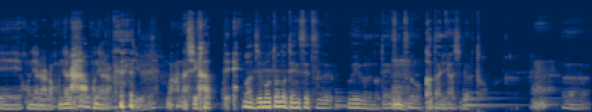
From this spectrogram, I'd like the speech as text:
えーほにゃららほにゃららほにゃららっていうね、まあ話があって。まあ、地元の伝説、ウイグルの伝説を語り始めると。うん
